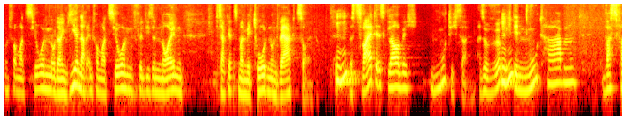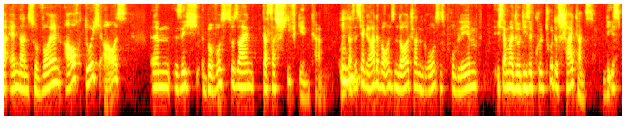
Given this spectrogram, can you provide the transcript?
Informationen oder Gier nach Informationen für diese neuen, ich sage jetzt mal, Methoden und Werkzeuge. Mhm. Das Zweite ist, glaube ich, mutig sein. Also wirklich mhm. den Mut haben, was verändern zu wollen, auch durchaus ähm, sich bewusst zu sein, dass das schiefgehen kann. Und mhm. das ist ja gerade bei uns in Deutschland ein großes Problem. Ich sag mal, so diese Kultur des Scheiterns, die ist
